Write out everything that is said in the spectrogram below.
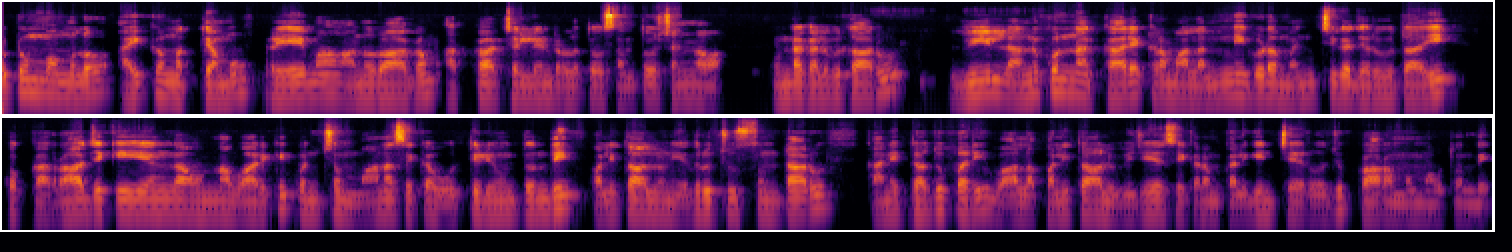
కుటుంబంలో ఐకమత్యము ప్రేమ అనురాగం అక్క చెల్లెండ్రులతో సంతోషంగా ఉండగలుగుతారు. వీళ్ళు అనుకున్న కార్యక్రమాలన్నీ కూడా మంచిగా జరుగుతాయి. ఒక్క రాజకీయంగా ఉన్న వారికి కొంచెం మానసిక ఒత్తిడి ఉంటుంది. ఫలితాలను ఎదురు చూస్తుంటారు. కానీ తదుపరి వాళ్ళ ఫలితాలు విజయ శిఖరం కలిగించే రోజు ప్రారంభమవుతుంది.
